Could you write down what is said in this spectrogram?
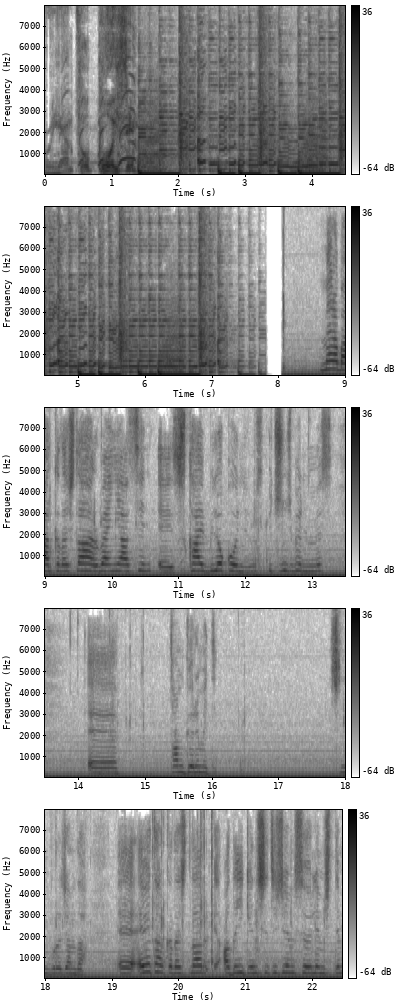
Oriental poison. Merhaba arkadaşlar ben Yasin. Ee, Skyblock oynuyoruz. Üçüncü bölümümüz. Ee, tam göremedim. Şimdi vuracağım da. Ee, evet arkadaşlar adayı genişleteceğimi söylemiştim.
